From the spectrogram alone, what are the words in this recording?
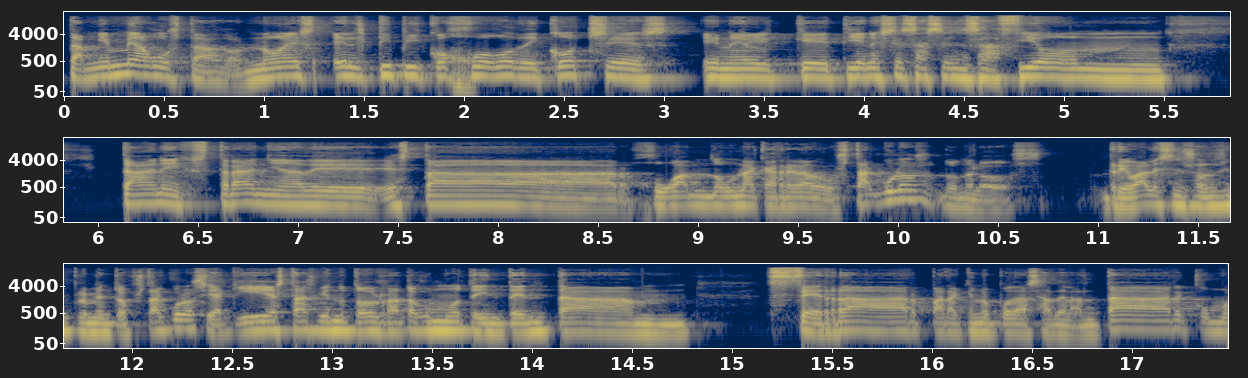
también me ha gustado. No es el típico juego de coches en el que tienes esa sensación tan extraña de estar jugando una carrera de obstáculos, donde los rivales son simplemente obstáculos, y aquí estás viendo todo el rato cómo te intentan cerrar para que no puedas adelantar, cómo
